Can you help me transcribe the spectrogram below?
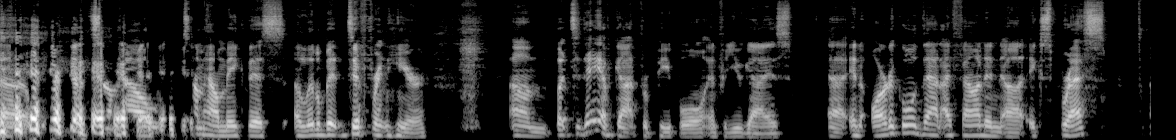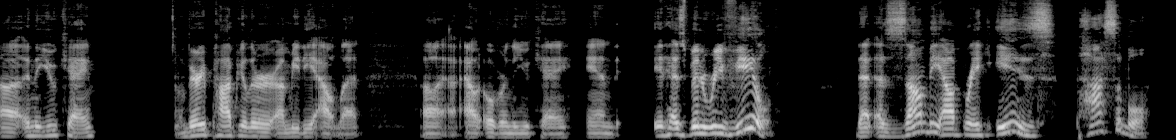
uh, we've got to somehow, somehow make this a little bit different here. Um, but today I've got for people and for you guys uh, an article that I found in uh, Express uh, in the UK, a very popular uh, media outlet uh, out over in the UK, and it has been revealed that a zombie outbreak is possible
